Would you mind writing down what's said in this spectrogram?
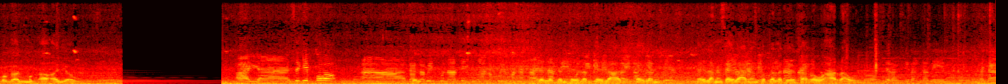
ba ang mag-aayaw? Ayan. Sige po. Ah, gagawin po natin kung ano po yung makakaya Talagang natin. kailan, Magbibigay kailan, tayo ng kailan, wheelchair. kailan, Kasi kailangan yung ko wheelchair talaga po sa tatay, araw-araw. no, Sirang-sira na rin. Naka,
